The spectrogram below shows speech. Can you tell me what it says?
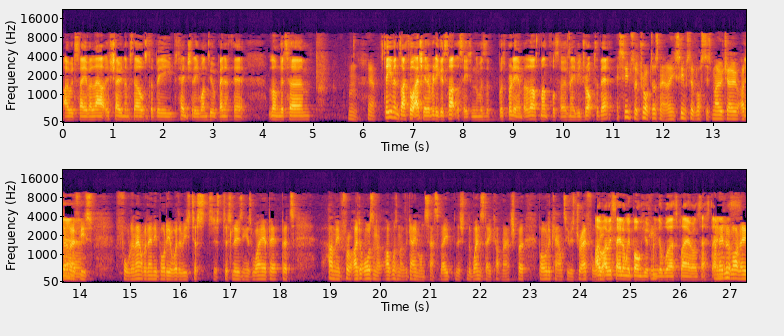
I would say have allowed have shown themselves to be potentially ones who would benefit longer term. Mm, yeah. Stephens, I thought actually had a really good start to the season and was was brilliant, but the last month or so has maybe dropped a bit. It seems to have dropped, doesn't it? He seems to have lost his mojo. I don't know if he's fallen out with anybody or whether he's just, just, just losing his way a bit. But I mean, for I wasn't at, I wasn't at the game on Saturday, the, the Wednesday Cup match. But by all accounts, he was dreadful. I, He- I would say along with Bong, he was probably the worst player on Saturday. and they looked like they,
